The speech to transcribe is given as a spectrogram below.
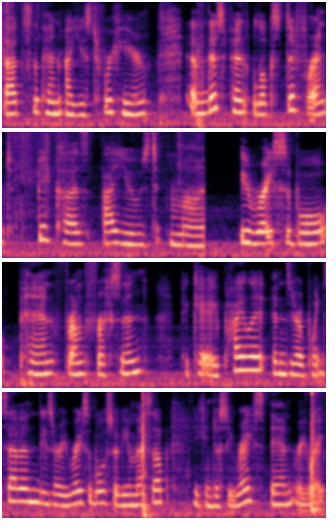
that's the pen I used for here. And this pen looks different because I used my erasable pen from Frixion, aka Pilot and 0.7. These are erasable, so if you mess up, you can just erase and rewrite.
